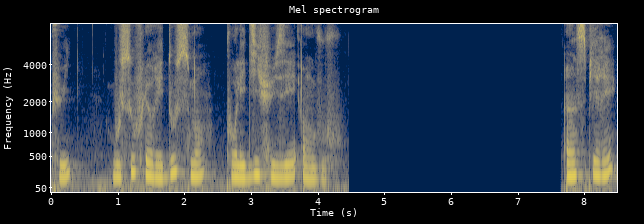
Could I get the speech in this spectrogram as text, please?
Puis, vous soufflerez doucement pour les diffuser en vous. Inspirez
